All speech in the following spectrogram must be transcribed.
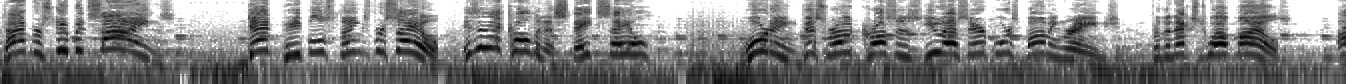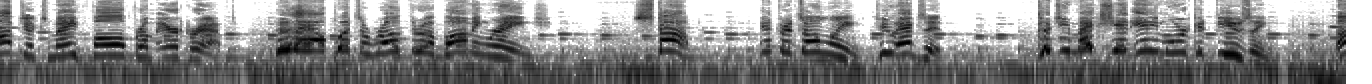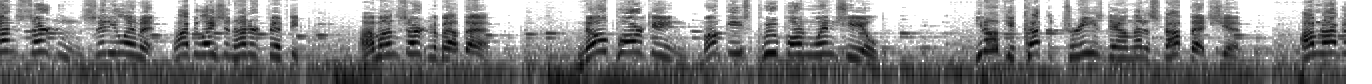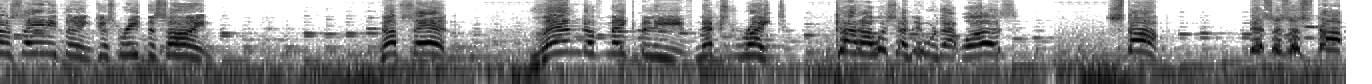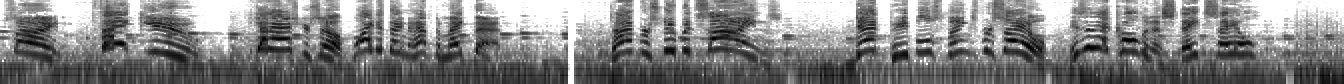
Time for stupid signs! Dead people's things for sale. Isn't that called an estate sale? Warning, this road crosses U.S. Air Force bombing range for the next 12 miles. Objects may fall from aircraft. Who the hell puts a road through a bombing range? Stop! Entrance only to exit. Could you make shit any more confusing? Uncertain city limit, population 150. I'm uncertain about that. No parking. Monkeys poop on windshield. You know, if you cut the trees down, that'll stop that shit. I'm not gonna say anything, just read the sign. Enough said. Land of make believe, next right. God, I wish I knew where that was. Stop! This is a stop sign! Thank you! You gotta ask yourself, why did they have to make that? Time for stupid signs! Dead people's things for sale. Isn't that called an estate sale?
